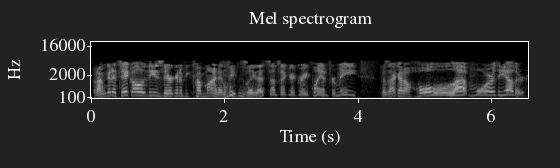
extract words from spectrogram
But I'm going to take all of these, they're going to become mine. And Laban's like, that sounds like a great plan for me, because I got a whole lot more of the other.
